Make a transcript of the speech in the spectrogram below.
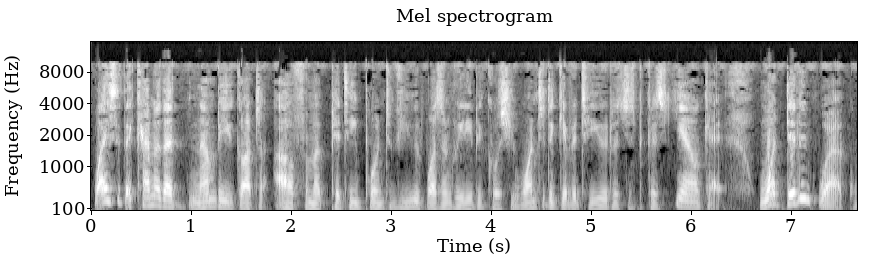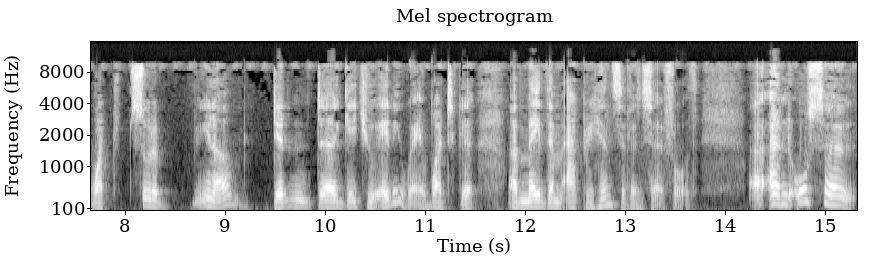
Why is it the kind of that number you got uh, from a pity point of view it wasn't really because you wanted to give it to you it was just because yeah okay. What didn't work? What sort of you know didn't uh, get you anywhere? What uh, made them apprehensive and so forth uh, and also,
